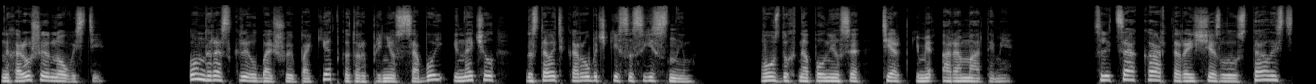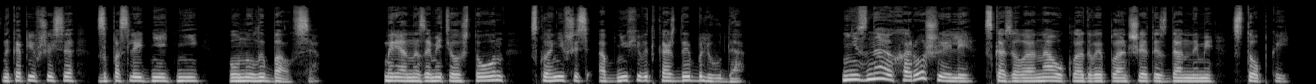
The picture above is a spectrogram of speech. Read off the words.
на хорошие новости. Он раскрыл большой пакет, который принес с собой, и начал доставать коробочки со съестным. Воздух наполнился терпкими ароматами. С лица Картера исчезла усталость, накопившаяся за последние дни, он улыбался. Марианна заметила, что он, склонившись, обнюхивает каждое блюдо. «Не знаю, хорошее ли», — сказала она, укладывая планшеты с данными стопкой.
